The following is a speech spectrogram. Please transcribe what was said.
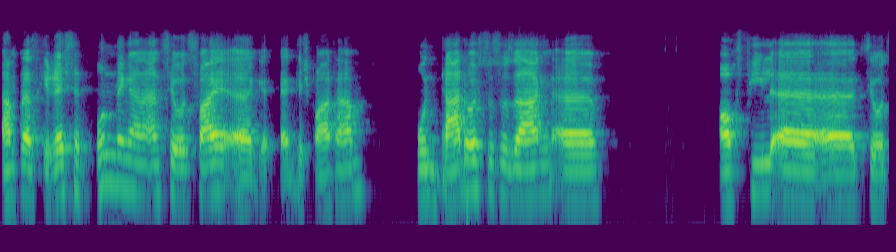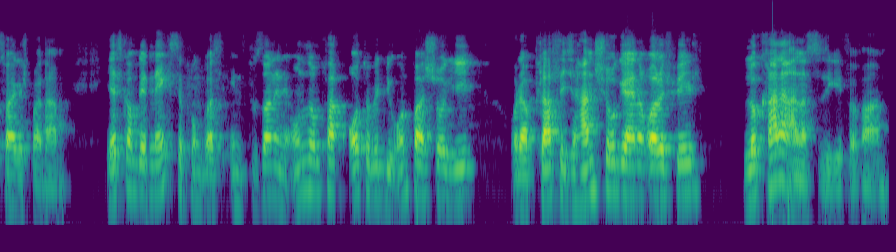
haben das gerechnet, Unmengen an CO2 äh, äh, gespart haben und dadurch sozusagen äh, auch viel äh, äh CO2 gespart haben. Jetzt kommt der nächste Punkt, was insbesondere in unserem Fach Orthopädie, Unfallchirurgie oder plastische Handchirurgie eine Rolle spielt, lokale Anästhesieverfahren.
